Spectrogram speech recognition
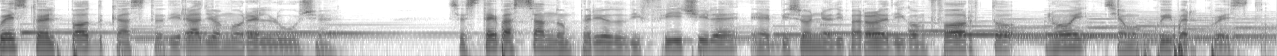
Questo è il podcast di Radio Amore e Luce. Se stai passando un periodo difficile e hai bisogno di parole di conforto, noi siamo qui per questo.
